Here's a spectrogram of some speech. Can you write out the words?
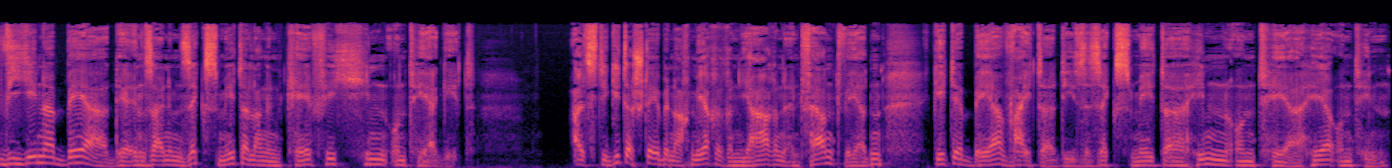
wie jener Bär, der in seinem sechs Meter langen Käfig hin und her geht. Als die Gitterstäbe nach mehreren Jahren entfernt werden, geht der Bär weiter diese sechs Meter hin und her, her und hin.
